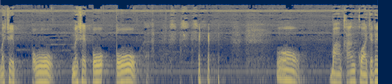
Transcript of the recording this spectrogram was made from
ไม่ใช่ปู ไม่ใช่ปูปูโอ้บางครั้งกว่าจะได้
